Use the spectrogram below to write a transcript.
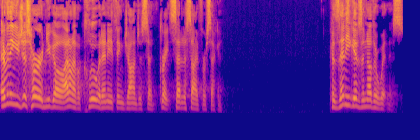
everything you just heard, and you go, I don't have a clue what anything John just said. Great, set it aside for a second. Because then he gives another witness.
